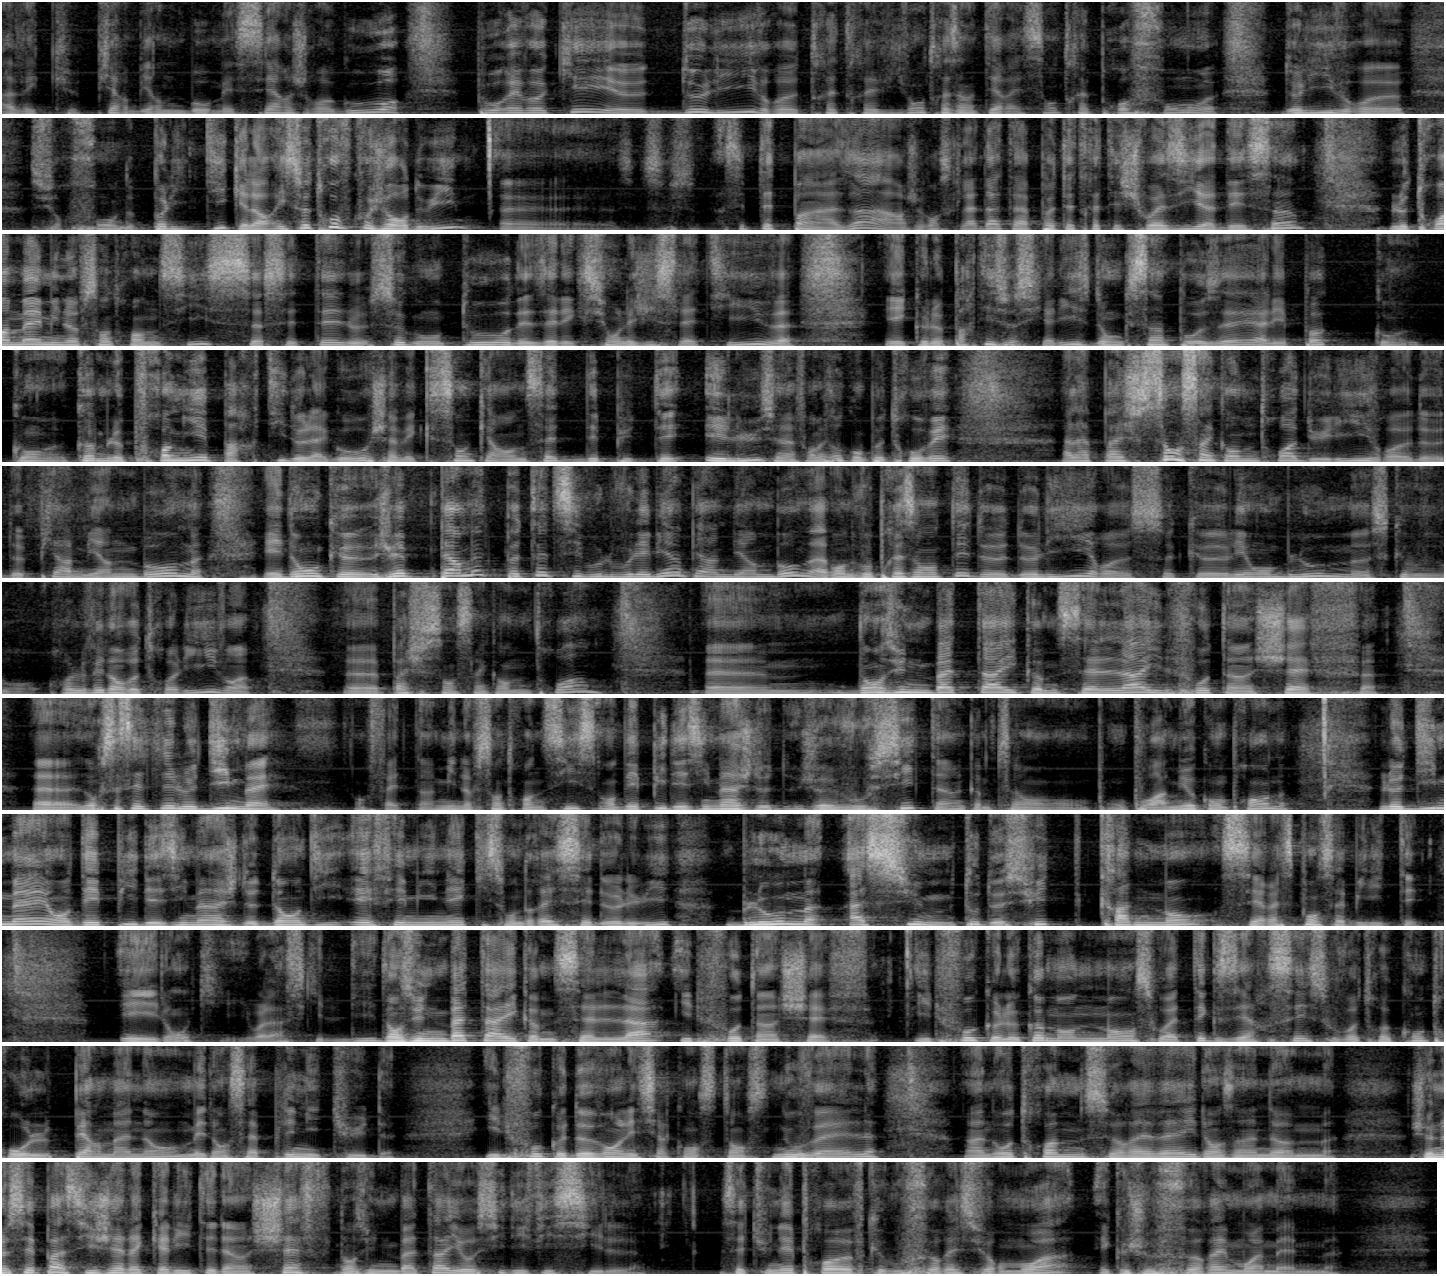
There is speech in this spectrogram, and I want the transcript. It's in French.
avec Pierre Birnbaum et Serge Regour pour évoquer euh, deux livres très très vivants, très intéressants, très profonds, deux livres euh, sur fond de politique. Alors il se trouve qu'aujourd'hui, c'est peut-être pas un hasard, je pense que la date a peut-être été choisie à dessein, le 3 mai 1936, c'était le second tour des élections législatives et que le Parti socialiste donc s'imposait à l'époque comme le premier parti de la gauche avec 147 députés élus. C'est l'information qu'on peut trouver à la page 153 du livre de, Pierre Birnbaum. Et donc, euh, je vais me permettre peut-être, si vous le voulez bien, Pierre Birnbaum, avant de vous présenter, de, lire ce que Léon Blum, ce que vous relevez dans votre livre, euh, page 153. Euh, dans une bataille comme celle-là, il faut un chef. donc ça, c'était le 10 mai en fait, 1936, hein, en dépit des images de, je vous cite, hein, comme ça on, pourra mieux comprendre, le 10 mai, en dépit des images de dandy efféminés qui sont dressées de lui, Bloom assume tout de suite crânement ses responsabilités. Et donc, voilà ce qu'il dit. Dans une bataille comme celle-là, il faut un chef. Il faut que le commandement soit exercé sous votre contrôle permanent, mais dans sa plénitude. Il faut que devant les circonstances nouvelles, un autre homme se réveille dans un homme. Je ne sais pas si j'ai la qualité d'un chef dans une bataille aussi difficile. C'est une épreuve que vous ferez sur moi et que je ferai moi-même.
